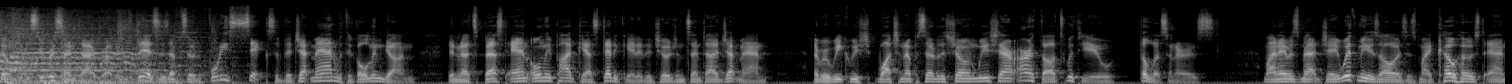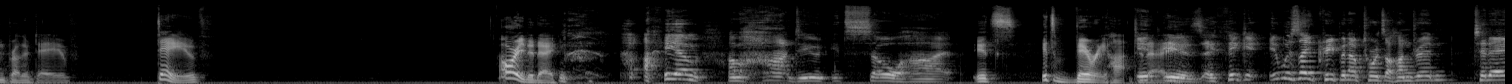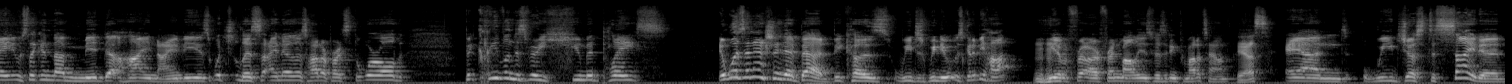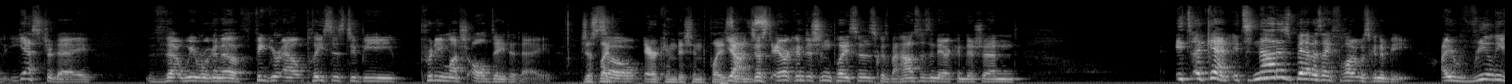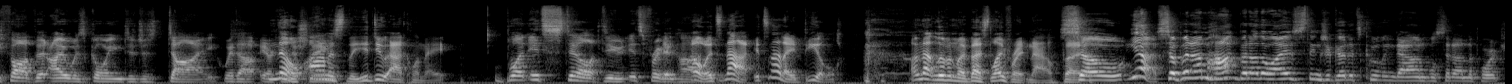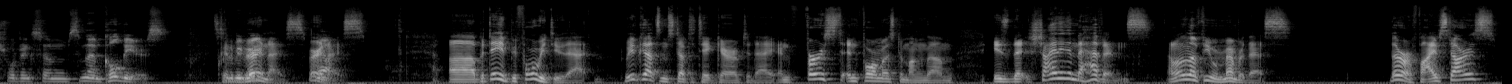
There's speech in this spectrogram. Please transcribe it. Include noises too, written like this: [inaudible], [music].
Welcome to the Super Sentai Brothers. This is episode 46 of The Jetman with the Golden Gun, the internet's best and only podcast dedicated to Chojin Sentai Jetman. Every week we sh- watch an episode of the show and we share our thoughts with you, the listeners. My name is Matt J. With me, as always, is my co host and brother Dave. Dave, how are you today? [laughs] I am. I'm hot, dude. It's so hot. It's it's very hot today. It is. I think it, it was like creeping up towards 100 today. It was like in the mid to high 90s. Which, listen, I know there's hotter parts of the world, but Cleveland is a very humid place. It wasn't actually that bad because we just we knew it was going to be hot. Mm-hmm. We have a fr- our friend Molly is visiting from out of town. Yes? and we just decided yesterday that we were gonna figure out places to be pretty much all day today. Just like So- air conditioned places. Yeah, just air conditioned places because my house isn't air conditioned. It's again, it's not as bad as I thought it was gonna be. I really thought that I was going to just die without air No, conditioning. honestly, you do acclimate. but it's still, dude, it's friggin' hot. Oh, it's not. It's not ideal. [laughs] I'm not living my best life right now. But So yeah, so but I'm hot, but otherwise things are good. It's cooling down. We'll sit on the porch. We'll drink some some of them cold beers. It's gonna, It'll be very great. nice. Very Yeah. nice. Uh, but Dave, before we do that, we've got some stuff to take care of today. And first and foremost among them is that Shining in the Heavens. I don't know if you remember this. There are five stars.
